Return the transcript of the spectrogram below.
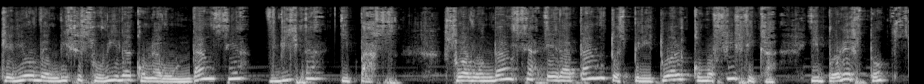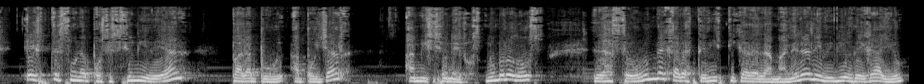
que Dios bendice su vida con abundancia, vida y paz. Su abundancia era tanto espiritual como física y por esto esta es una posición ideal para apoyar a misioneros. Número dos, la segunda característica de la manera de vivir de Gallo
